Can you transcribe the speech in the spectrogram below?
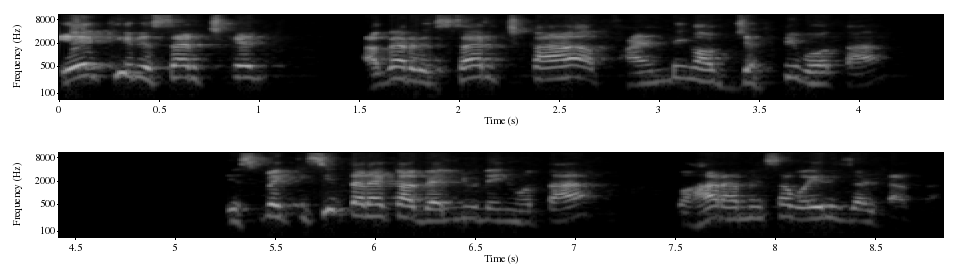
एक ही रिसर्च के अगर रिसर्च का फाइंडिंग ऑब्जेक्टिव होता इसमें किसी तरह का वैल्यू नहीं होता तो हर हमेशा वही रिज़ल्ट आता।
